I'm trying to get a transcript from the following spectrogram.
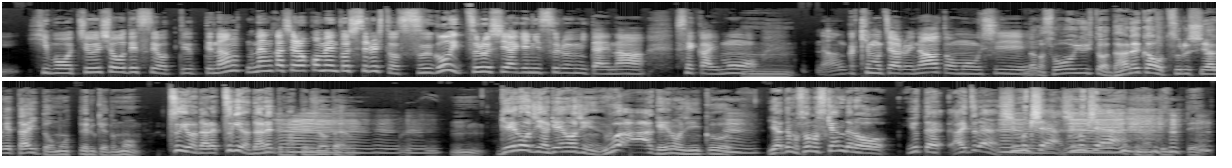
誹謗中傷ですよって言って、なん、なんかしらコメントしてる人をすごい吊るし上げにするみたいな世界うも、んなんか気持ち悪いなと思うし。だからそういう人は誰かを吊るし上げたいと思ってるけども、次は誰次は誰って待ってる状態やろ。うん。芸能人や芸能人、うわー芸能人行く。うん。いや、でもそのスキャンダルを言って、あいつら、新聞記者や、うん。新聞記者やってなっていって、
